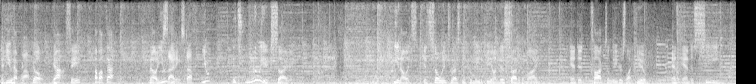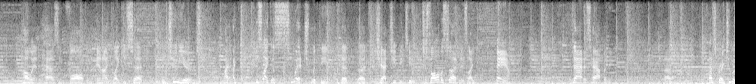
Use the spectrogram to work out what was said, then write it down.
and you have Wow. to go. Yeah, see? How about that? No, you Exciting you- stuff. You, it's really exciting. You know, it's it's so interesting for me to be on this side of the mic and to talk to leaders like you, and and to see how it has evolved. And, and I, like you said, in two years, I, I it's like a switch with the the, the Chat GPT. Just all of a sudden, it's like, bam, that is happening. Uh, that's great. You were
